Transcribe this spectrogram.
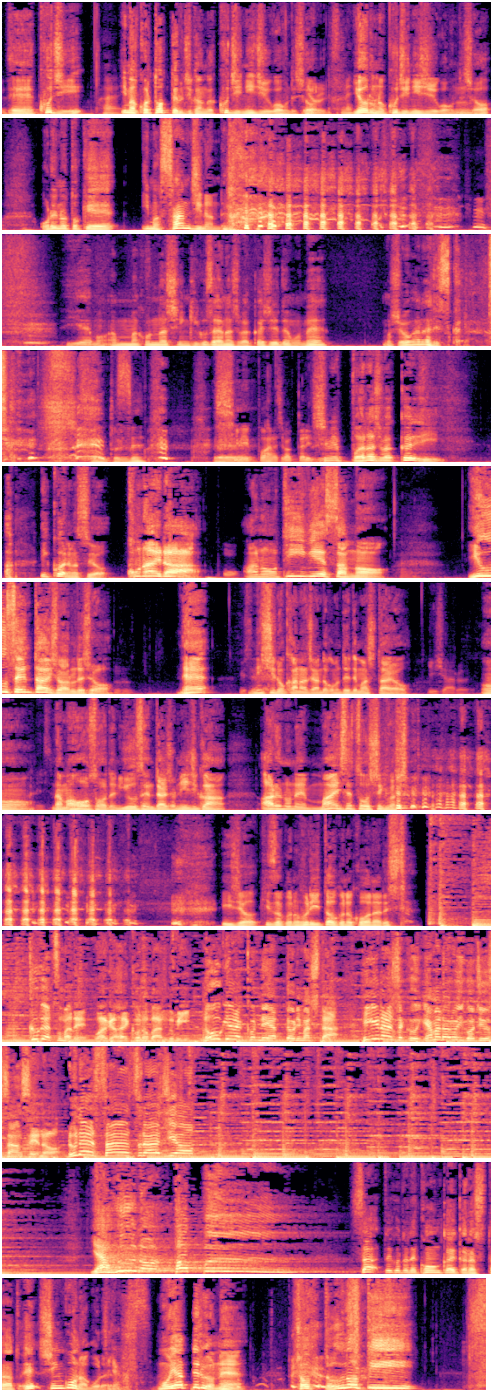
えー、9時、はい。今これ撮ってる時間が9時25分でしょ？夜ですね。夜の9時25分でしょ、俺の時計、今3時なんだよ。いや、もうあんまこんな新規臭い話ばっかりしててもね、もうしょうがないですから。本当にね。締めっぽい話ばっかり締めっぽい話ばっかり。あ、一個ありますよ。こないだお、あの、TBS さんの、優先大賞あるでしょ。ね。西野カナちゃんとかも出てましたよ。うん。生放送で優先大賞2時間。あれのね、前説をしてきました。以上、貴族のフリートークのコーナーでした。9月まで我が輩この番組、ノーギャラ君でやっておりました、ヒゲ男爵山田るい53世のルネサンスラジオ。ヤフーのトップさあ、ということで今回からスタート。え、新コーナーこれ？もうやってるよね？ちょっと、うの T。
